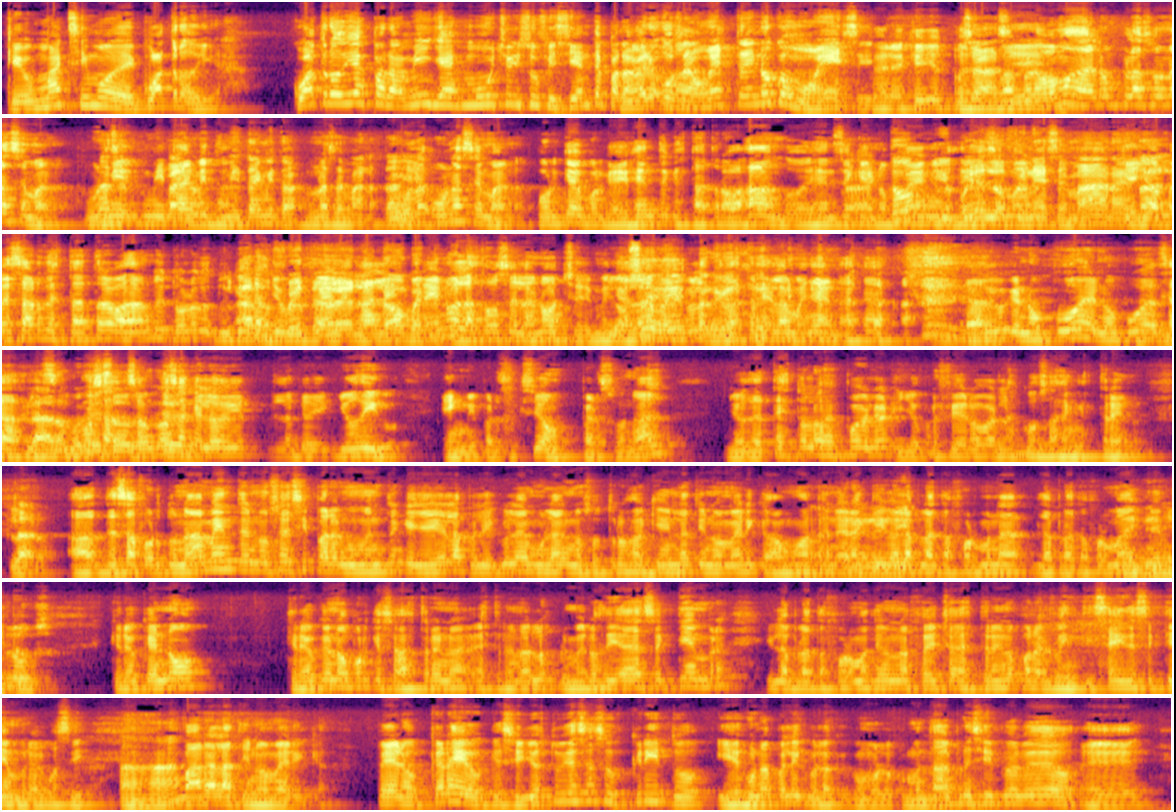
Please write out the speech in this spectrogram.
que un máximo de cuatro días. Cuatro días para mí ya es mucho y suficiente para No, ver, o no. sea, un estreno como ese. Pero es que yo. O sea, pero, sí. pero vamos a darle un plazo de una semana. Una Mi- se- mitad bueno, y mitad. mitad y mitad, una semana. Una, una semana. ¿Por qué? Porque hay gente que está trabajando, hay gente que no Exacto, puede ni y los, pues los fines de semana y Que yo, tal. a pesar de estar trabajando y todo lo que tú Claro, quieras, yo fui a verla, al no, porque estreno tú- a las 12 de la noche. Y me quedé la película hasta porque- las 3 de la mañana. es algo que no pude, no pude. O sea, Claro, son, cosas, son cosas que, lo, lo que yo digo. En mi percepción personal, yo detesto los spoilers y yo prefiero ver las cosas en estreno. Claro. Ah, desafortunadamente, no sé si para el momento en que llegue la película de Mulan, nosotros aquí en Latinoamérica vamos a tener tener activa el- la plataforma, la plataforma de Disney Disney Plus. Plus. Creo que no. Creo que no porque se va a estrenar, estrenar los primeros días de septiembre y la plataforma tiene una fecha de estreno para el 26 de septiembre, algo así, Ajá. para Latinoamérica. Pero creo que si yo estuviese suscrito y es una película que, como lo comentaba al principio del video, eh,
